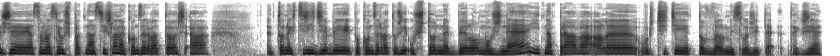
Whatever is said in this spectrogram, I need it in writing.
že já jsem vlastně už 15 šla na konzervatoř a to nechci říct, že by po konzervatoři už to nebylo možné jít na práva, ale určitě je to velmi složité. Takže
